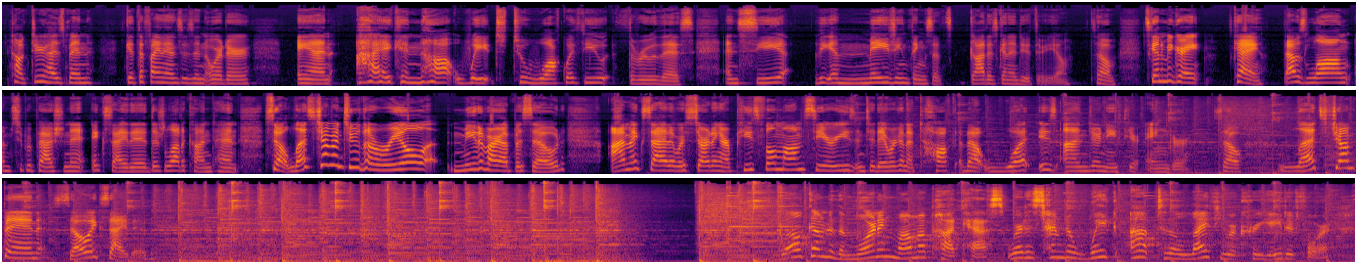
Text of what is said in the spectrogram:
Talk to your husband, get the finances in order, and I cannot wait to walk with you through this and see the amazing things that God is going to do through you. So it's going to be great. Okay, that was long. I'm super passionate, excited. There's a lot of content. So let's jump into the real meat of our episode. I'm excited. We're starting our Peaceful Mom series, and today we're going to talk about what is underneath your anger. So let's jump in. So excited. Welcome to the Morning Mama podcast, where it is time to wake up to the life you were created for.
